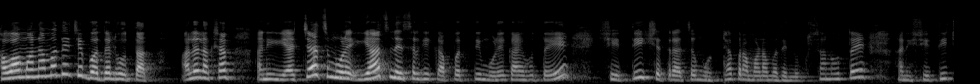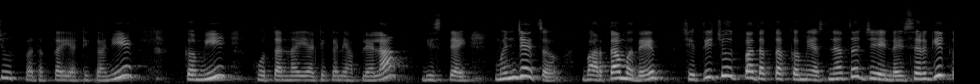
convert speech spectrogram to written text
हवामानामध्ये जे बदल होतात आलं लक्षात? आणि याच्याचमुळे याच नैसर्गिक आपत्तीमुळे काय होतं आहे शेती क्षेत्राचं मोठ्या प्रमाणामध्ये नुकसान होतं आहे आणि शेतीची उत्पादकता या ठिकाणी कमी होताना या ठिकाणी आपल्याला दिसते आहे म्हणजेच भारतामध्ये शेतीची उत्पादकता कमी असण्याचं जे नैसर्गिक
